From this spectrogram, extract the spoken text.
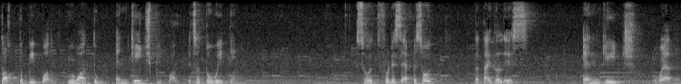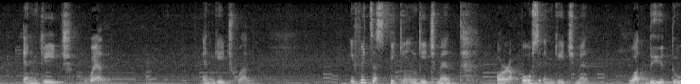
talk to people, you want to engage people. It's a two way thing. So, for this episode, the title is Engage Well. Engage Well. Engage Well. If it's a speaking engagement or a post engagement, what do you do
